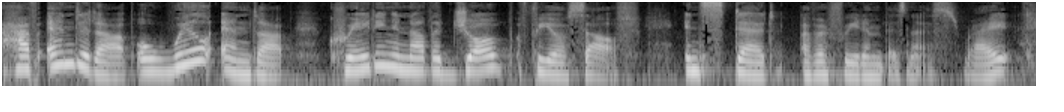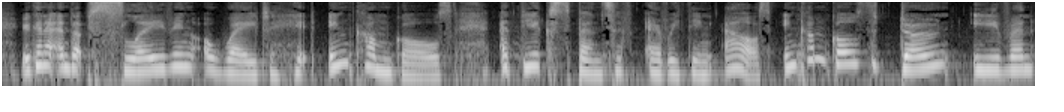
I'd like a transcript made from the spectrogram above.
have ended up or will end up creating another job for yourself instead of a freedom business, right? You're going to end up slaving away to hit income goals at the expense of everything else. Income goals that don't even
